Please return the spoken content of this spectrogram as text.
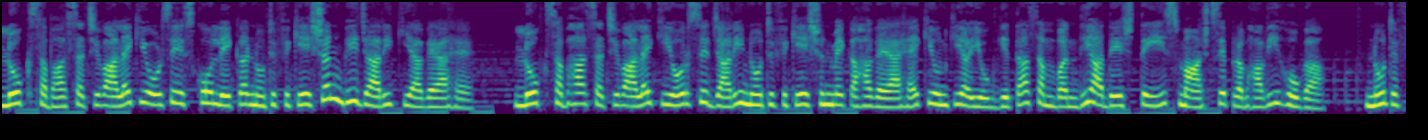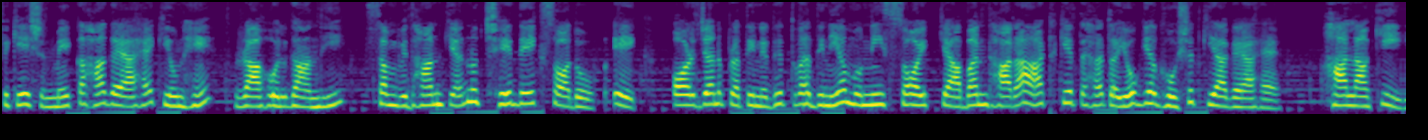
लोकसभा सचिवालय की ओर से इसको लेकर नोटिफिकेशन भी जारी किया गया है। लोकसभा सचिवालय की ओर से जारी नोटिफिकेशन में कहा गया है कि उनकी अयोग्यता संबंधी आदेश 23 मार्च से प्रभावी होगा। नोटिफिकेशन में कहा गया है कि उन्हें राहुल गांधी, संविधान के अनुच्छेद एक सौ दो, एक और जन प्रतिनिधित्व अधिनियम उन्नीस सौ इक्यावन धारा आठ के तहत अयोग्य घोषित किया गया है। हालाँकि,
